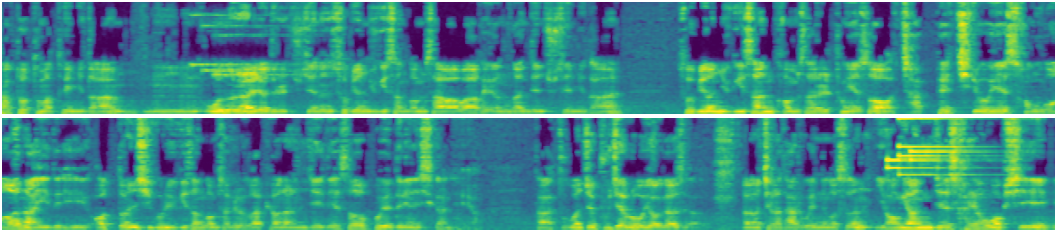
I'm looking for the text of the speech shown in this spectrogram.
닥터 토마토입니다. 음, 오늘 알려드릴 주제는 소변 유기산 검사와 연관된 주제입니다. 소변 유기산 검사를 통해서 자폐 치료에 성공한 아이들이 어떤 식으로 유기산 검사 결과가 변하는지에 대해서 보여드리는 시간이에요. 자, 두 번째 부제로 여기가 어, 제가 다루고 있는 것은 영양제 사용 없이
